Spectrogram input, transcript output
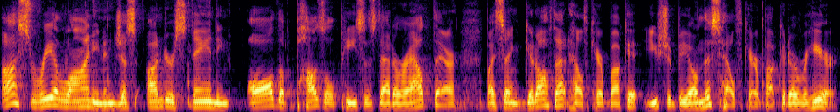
us realigning and just understanding all the puzzle pieces that are out there, by saying, get off that healthcare bucket, you should be on this healthcare bucket over here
